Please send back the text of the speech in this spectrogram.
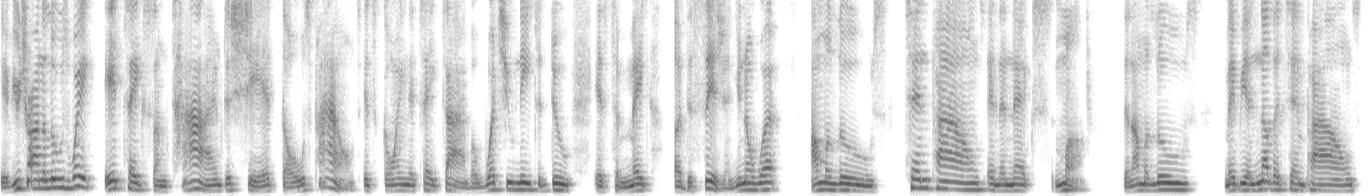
If you're trying to lose weight, it takes some time to shed those pounds. It's going to take time. But what you need to do is to make a decision. You know what? I'm going to lose 10 pounds in the next month then I'm going to lose maybe another 10 pounds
